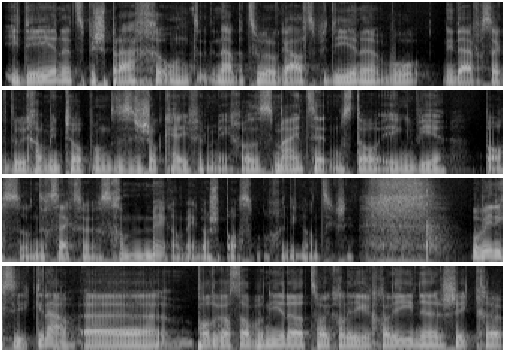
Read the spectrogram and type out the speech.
Ideen zu besprechen und nebenzu auch Geld zu verdienen, wo nicht einfach sagen, du, ich habe meinen Job und es ist okay für mich. Also das Mindset muss da irgendwie passen. Und ich sage es euch, es kann mega, mega Spass machen, die ganze Geschichte. Wo bin ich? Genau. Äh, Podcast abonnieren, zwei Kollegen, Kolleginnen schicken.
